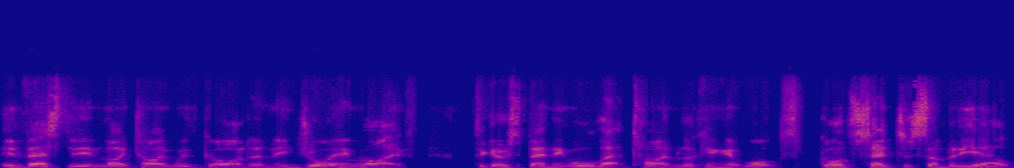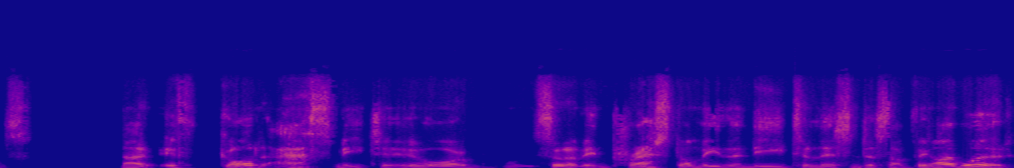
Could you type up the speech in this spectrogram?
invested in my time with God and enjoying life to go spending all that time looking at what God said to somebody else. Now, if God asked me to, or sort of impressed on me the need to listen to something, I would.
